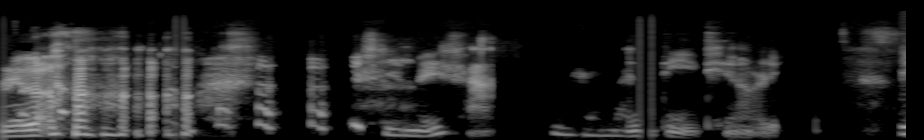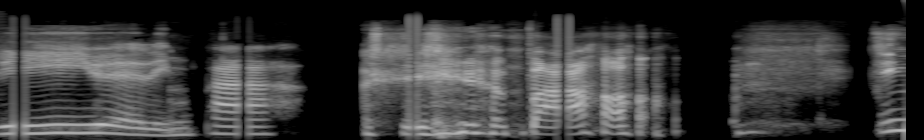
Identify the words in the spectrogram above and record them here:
没了，也没啥，上班第一天而已。十一月零八，十一月八号，惊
